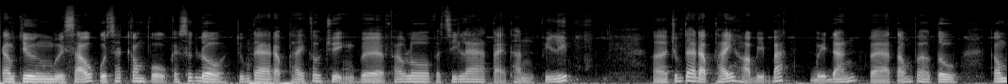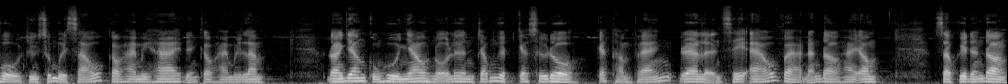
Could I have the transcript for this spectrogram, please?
Trong chương 16 của sách công vụ các sức đồ, chúng ta đọc thấy câu chuyện về Phaolô và Sila tại thành Philip. À, chúng ta đọc thấy họ bị bắt, bị đánh và tống vào tù. Công vụ chương số 16 câu 22 đến câu 25. Đoàn dân cũng hùa nhau nổi lên chống nghịch các sứ đồ, các thẩm phán ra lệnh xé áo và đánh đòn hai ông. Sau khi đánh đòn,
